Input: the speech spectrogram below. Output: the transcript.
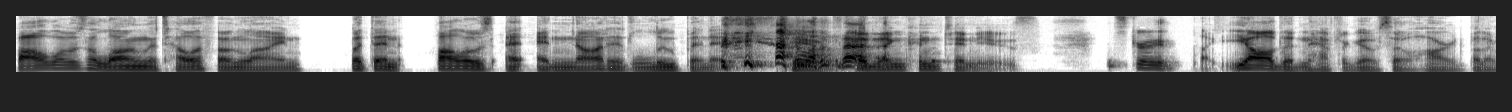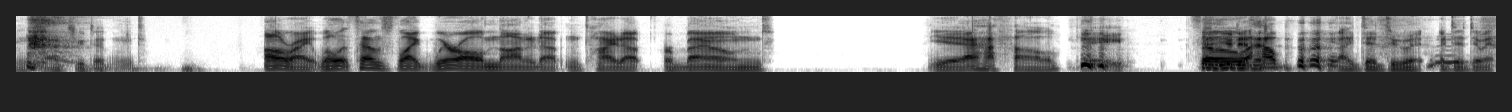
follows along the telephone line, but then follows a, a knotted loop in it yeah, too, and then continues. It's great. Like y'all didn't have to go so hard, but I'm glad you didn't. All right. Well, it sounds like we're all knotted up and tied up for bound. Yeah. Okay. So how I did do it. I did do it.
